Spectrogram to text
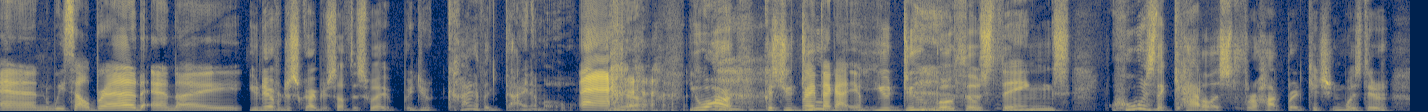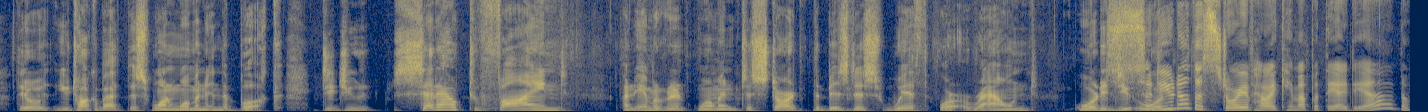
and we sell bread and I You never describe yourself this way, but you're kind of a dynamo. yeah, you are because you do. Right back at you. You do both those things. Who was the catalyst for Hot Bread Kitchen? Was there there? You talk about this one woman in the book. Did you set out to find an immigrant woman to start the business with or around, or did you? So or- do you know the story of how I came up with the idea? The,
